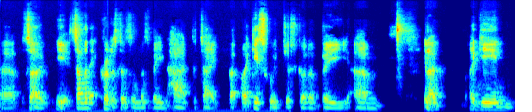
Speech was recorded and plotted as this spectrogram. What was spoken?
Uh, so yeah, some of that criticism has been hard to take, but I guess we've just got to be, um, you know, again,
